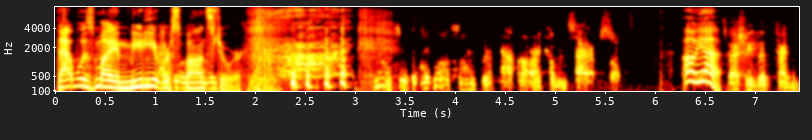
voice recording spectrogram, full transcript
That was my immediate I response to her. No, seriously, I go outside for a half hour. I come inside. I'm so, oh yeah, especially this time.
